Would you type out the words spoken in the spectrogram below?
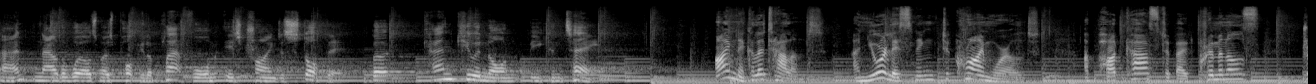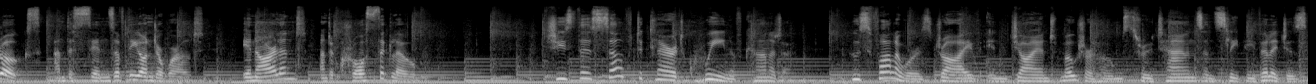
And now the world's most popular platform is trying to stop it. But can QAnon be contained? I'm Nicola Tallant, and you're listening to Crime World, a podcast about criminals, drugs, and the sins of the underworld in Ireland and across the globe. She's the self declared Queen of Canada, whose followers drive in giant motorhomes through towns and sleepy villages,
